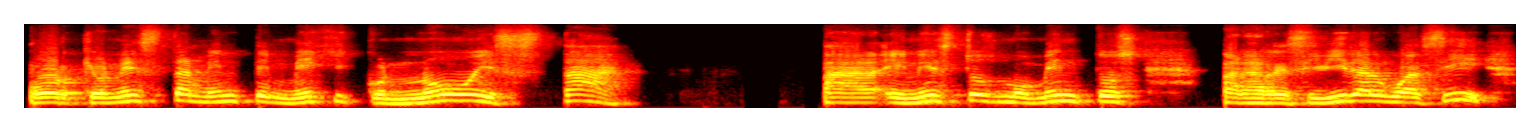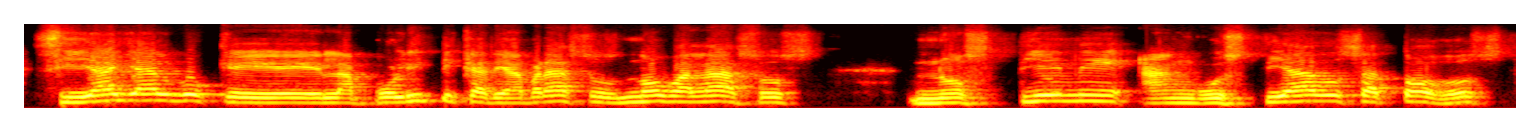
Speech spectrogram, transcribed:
porque honestamente México no está en estos momentos para recibir algo así. Si hay algo que la política de abrazos, no balazos, nos tiene angustiados a todos,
